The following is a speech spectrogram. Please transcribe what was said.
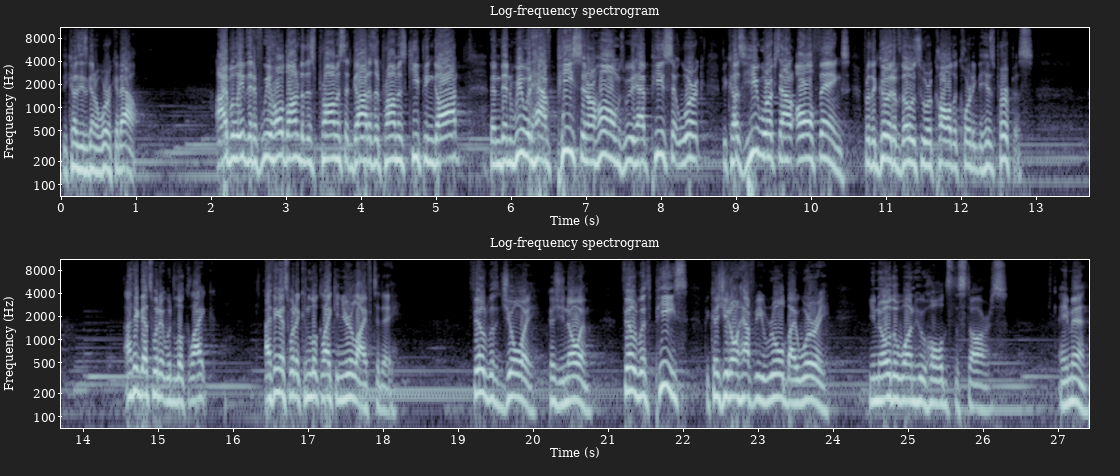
because He's going to work it out. I believe that if we hold on to this promise that God is a promise keeping God, then, then we would have peace in our homes. We would have peace at work because He works out all things for the good of those who are called according to His purpose. I think that's what it would look like. I think that's what it can look like in your life today. Filled with joy because you know Him, filled with peace because you don't have to be ruled by worry. You know the one who holds the stars. Amen.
